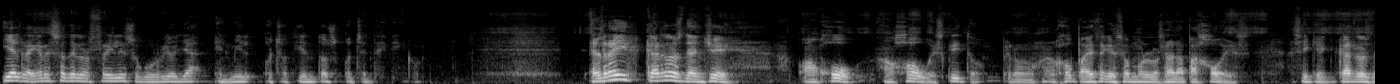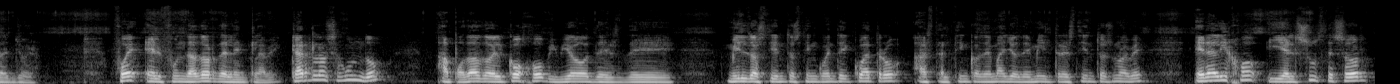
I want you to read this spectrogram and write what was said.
y el regreso de los frailes ocurrió ya en 1885. El rey Carlos de Angers, Anjou, Anjou escrito, pero Anjou parece que somos los arapajoes, así que Carlos de Angers fue el fundador del enclave. Carlos II, apodado el Cojo, vivió desde 1254 hasta el 5 de mayo de 1309. Era el hijo y el sucesor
